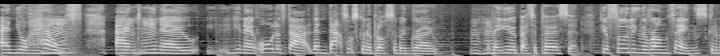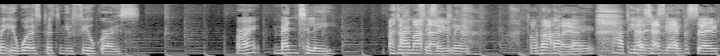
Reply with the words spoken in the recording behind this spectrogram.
and your mm-hmm. health and you mm-hmm. know you know all of that, then that's what's going to blossom and grow and make you a better person. If you're fooling the wrong things, it's going to make you a worse person. You're going to feel gross, right? Mentally And on and that physically. note, and and on that note, happy Wednesday. let's Wednesday. end the episode.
